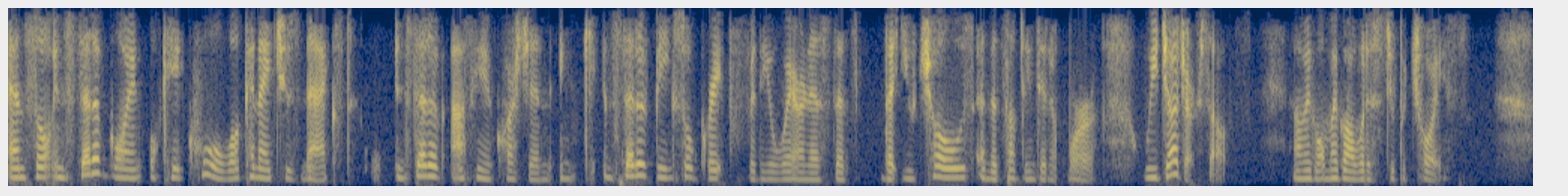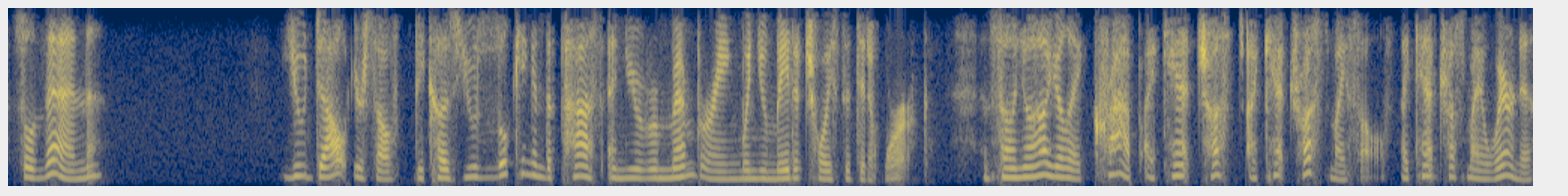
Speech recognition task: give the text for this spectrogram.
And so instead of going, okay, cool, what can I choose next? Instead of asking a question, instead of being so grateful for the awareness that that you chose and that something didn't work, we judge ourselves. And we go, oh my God, what a stupid choice. So then you doubt yourself because you're looking in the past and you're remembering when you made a choice that didn't work. And so now you're like, crap, I can't trust, I can't trust myself. I can't trust my awareness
